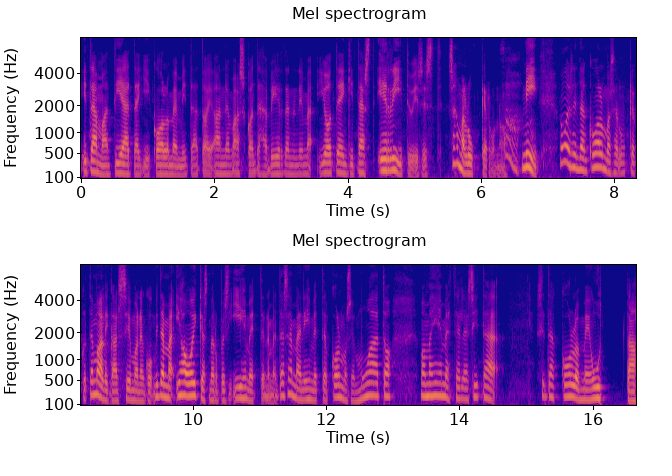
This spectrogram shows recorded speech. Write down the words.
Itämaan tietäjiä kolme, mitä toi Anne Vasko on tähän piirtänyt, niin mä jotenkin tästä erityisesti, saanko mä lukkerunoa? Saa. Niin, mä voisin tämän kolmosen lukea, kun tämä oli kans semmoinen, kun, mitä mä ihan oikeasti mä rupesin ihmettelemään ihmettelemään. Tässä mä en ihmettele kolmosen muoto, vaan mä ihmettelen sitä, sitä kolmeutta.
